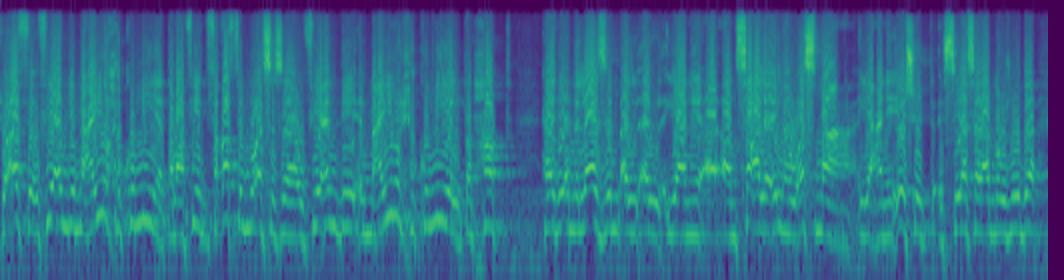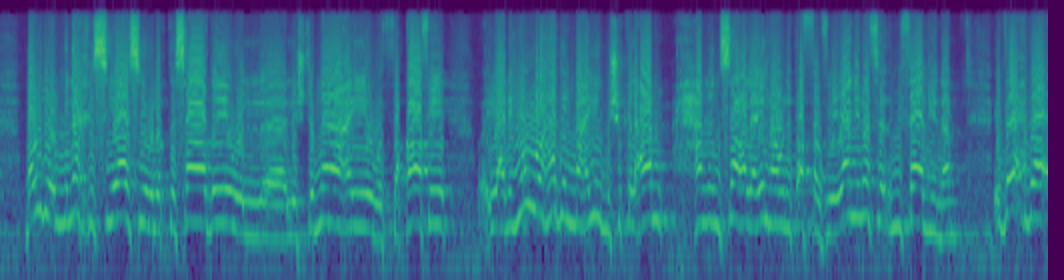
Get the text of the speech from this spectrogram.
تؤثر وفي عندي معايير حكومية. طبعا في ثقافة المؤسسة وفي عندي المعايير الحكومية اللي بتنحط هذه أنا لازم ال ال يعني انصاع لها وأسمع يعني إيش السياسة العامه موجودة. برضه المناخ السياسي والاقتصادي والاجتماعي والثقافي يعني هو هذه المعايير بشكل عام حننصاع لها ونتأثر فيها. يعني مثال هنا إذا إحدى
